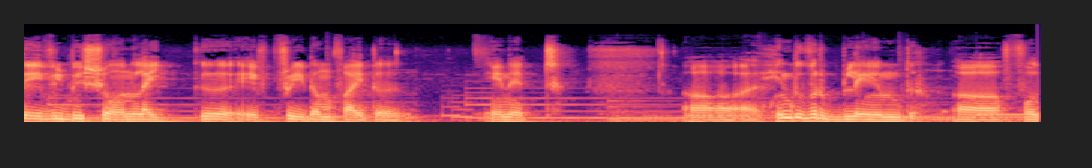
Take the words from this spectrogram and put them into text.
they will be shown like a freedom fighter in it. Hindu were blamed for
